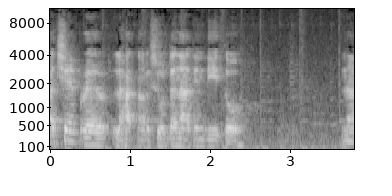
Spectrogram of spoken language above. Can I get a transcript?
At syempre, lahat ng resulta natin dito na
